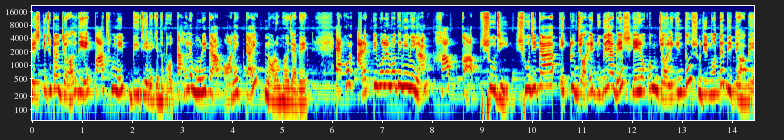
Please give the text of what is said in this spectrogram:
বেশ কিছুটা জল দিয়ে পাঁচ মিনিট ভিজিয়ে রেখে দেবো, তাহলে মুড়িটা অনেকটাই নরম হয়ে যাবে। এখন আরেকটি বোলের মধ্যে নিয়ে নিলাম হাফ কাপ সুজি। সুজিটা একটু জলে ডুবে যাবে, সেই রকম জলে কিন্তু সুজির মধ্যে দিতে হবে।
